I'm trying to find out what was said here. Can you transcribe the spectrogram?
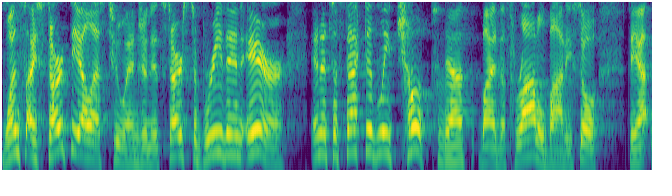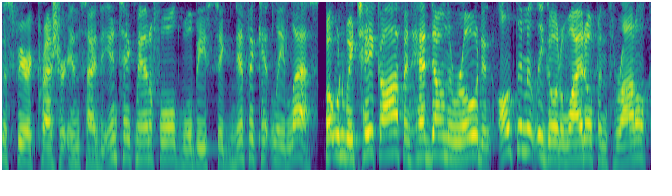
Once I start the LS2 engine, it starts to breathe in air and it's effectively choked to death by the throttle body. So the atmospheric pressure inside the intake manifold will be significantly less. But when we take off and head down the road and ultimately go to wide open throttle,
